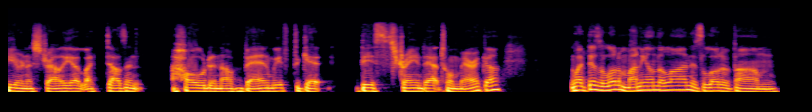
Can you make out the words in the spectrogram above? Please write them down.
here in Australia, like doesn't hold enough bandwidth to get this streamed out to America. Like there's a lot of money on the line. There's a lot of um,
